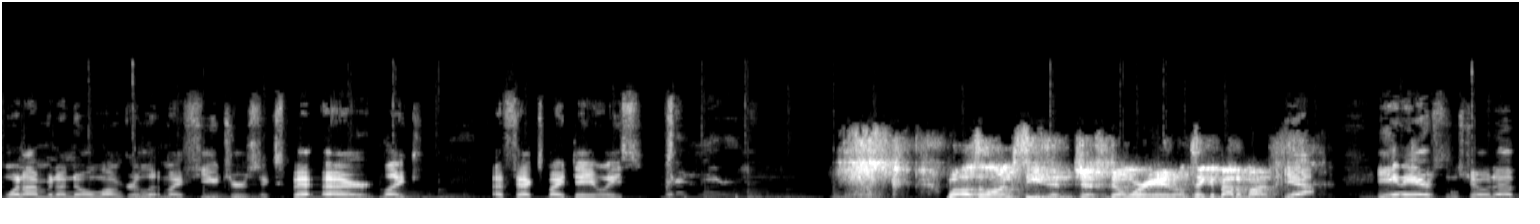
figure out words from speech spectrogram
when I'm gonna no longer let my futures expect or like affect my dailies. Well, it's a long season. Just don't worry, it'll take about a month. Yeah, Ian Anderson showed up,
